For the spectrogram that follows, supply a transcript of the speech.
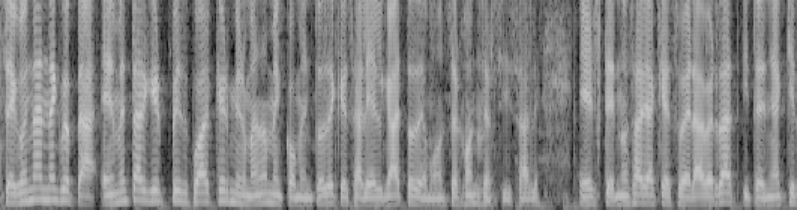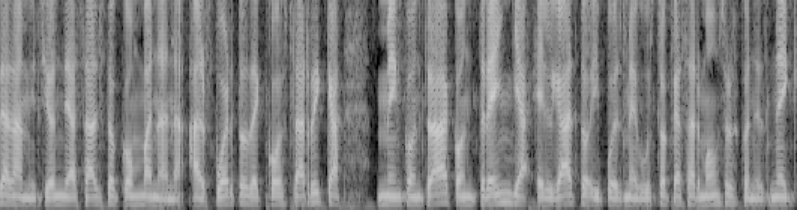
Segunda anécdota, en Metal Gear Peace Walker mi hermano me comentó de que salía el gato de Monster Hunter, si sale. Este no sabía que eso era verdad y tenía que ir a la misión de asalto con banana al puerto de Costa Rica. Me encontraba con Trenya, el gato, y pues me gustó cazar monstruos con Snake.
